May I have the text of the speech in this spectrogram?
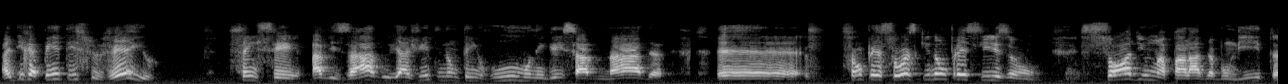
Aí de repente isso veio sem ser avisado e a gente não tem rumo, ninguém sabe nada. É, são pessoas que não precisam só de uma palavra bonita,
